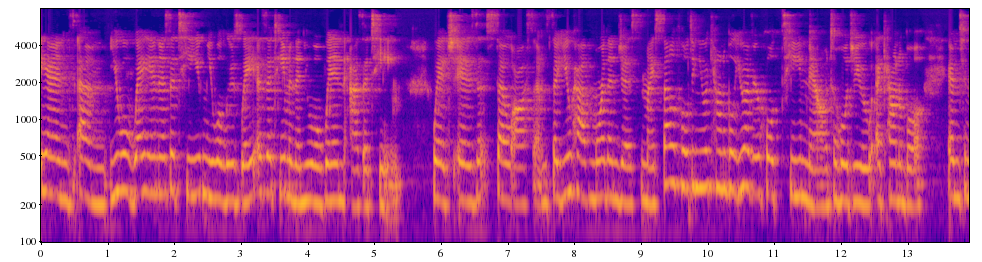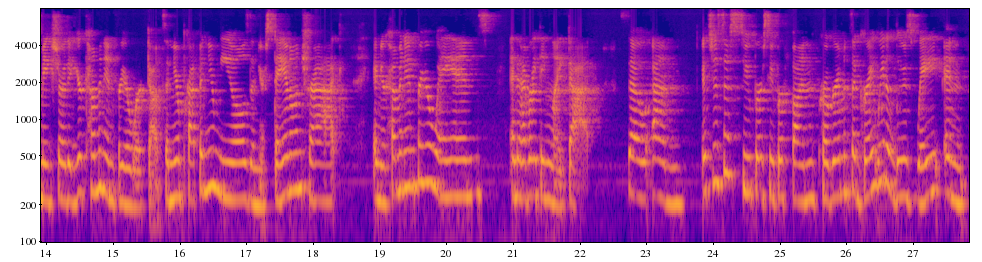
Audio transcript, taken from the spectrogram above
and um, you will weigh in as a team, you will lose weight as a team, and then you will win as a team, which is so awesome. So you have more than just myself holding you accountable, you have your whole team now to hold you accountable and to make sure that you're coming in for your workouts and you're prepping your meals and you're staying on track and you're coming in for your weigh ins and everything like that. So, um, it's just a super, super fun program. It's a great way to lose weight and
